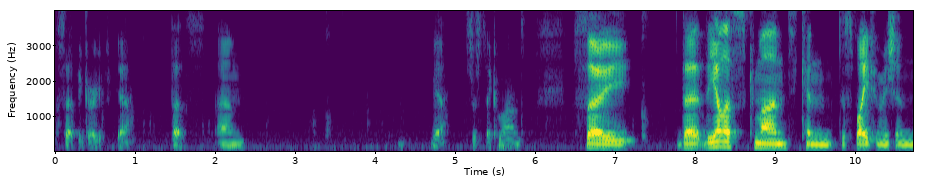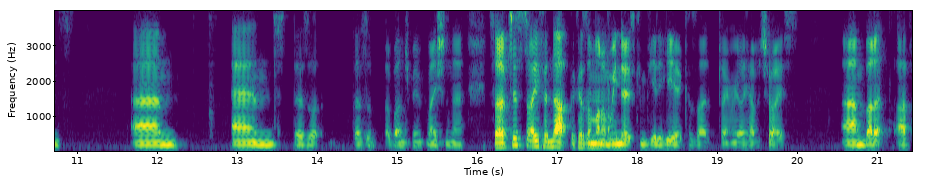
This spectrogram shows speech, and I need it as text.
set the group. Yeah, that's um, yeah, it's just a command. So the the ls command can display permissions, um, and there's a there's a, a bunch of information there. So I've just opened up because I'm on a Windows computer here because I don't really have a choice. Um, but I've,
